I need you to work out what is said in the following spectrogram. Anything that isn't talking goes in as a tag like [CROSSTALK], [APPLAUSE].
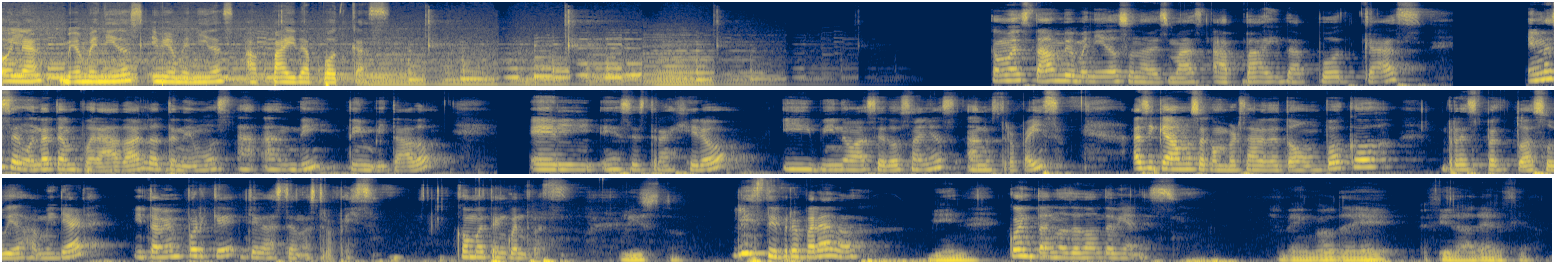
Hola, bienvenidos y bienvenidas a Paida Podcast. ¿Cómo están? Bienvenidos una vez más a Paida Podcast. En la segunda temporada lo tenemos a Andy de invitado. Él es extranjero y vino hace dos años a nuestro país. Así que vamos a conversar de todo un poco respecto a su vida familiar y también por qué llegaste a nuestro país. ¿Cómo te encuentras? Listo. ¿Listo y preparado? Bien. Cuéntanos de dónde vienes. Vengo de Filadelfia.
